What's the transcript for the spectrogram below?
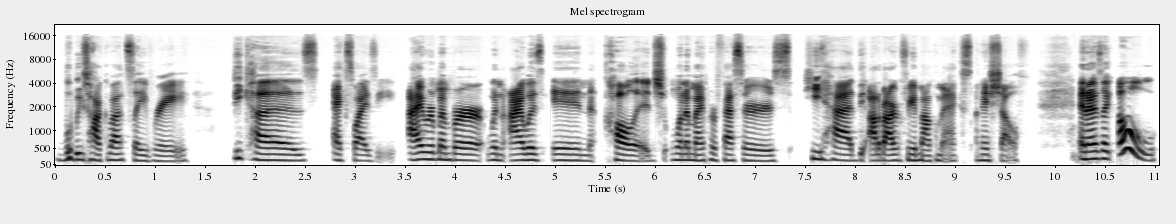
when we talk about slavery because XYZ. I remember when I was in college, one of my professors, he had the autobiography of Malcolm X on his shelf. And I was like, oh,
